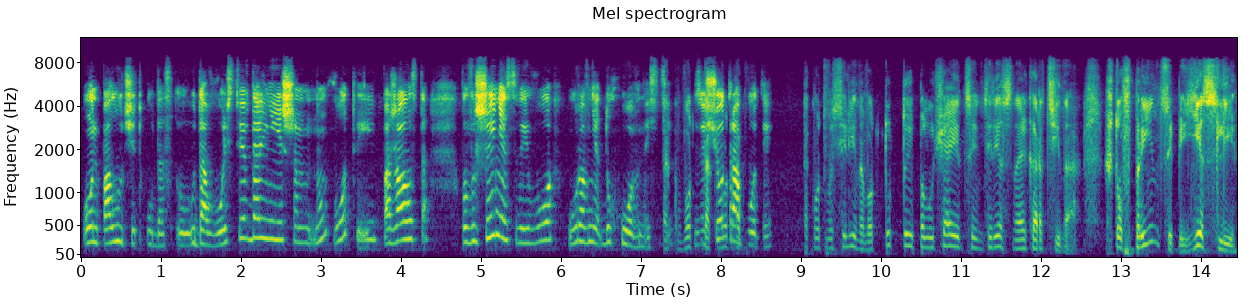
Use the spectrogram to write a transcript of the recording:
он получит удовольствие в дальнейшем. Ну вот и, пожалуйста, повышение своего уровня духовности Так вот, за так счет вот, работы. Так вот, Василина, вот тут-то и получается интересная картина, что в принципе, если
